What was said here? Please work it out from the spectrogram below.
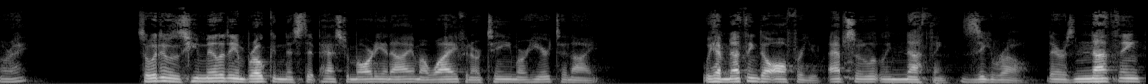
All right. So it is humility and brokenness that Pastor Marty and I and my wife and our team are here tonight. We have nothing to offer you. Absolutely nothing. Zero. There is nothing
